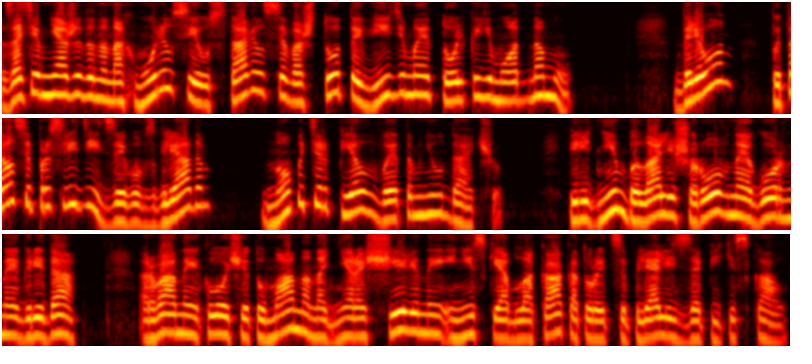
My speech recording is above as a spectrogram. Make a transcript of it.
Затем неожиданно нахмурился и уставился во что-то видимое только ему одному. Да пытался проследить за его взглядом, но потерпел в этом неудачу. Перед ним была лишь ровная горная гряда, рваные клочья тумана на дне расщелины и низкие облака, которые цеплялись за пики скал.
